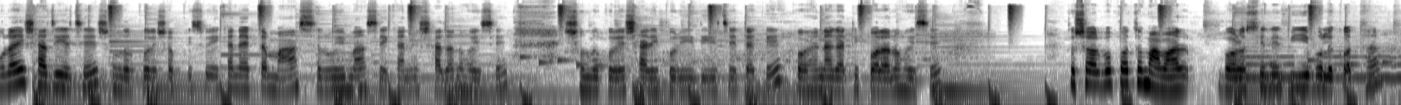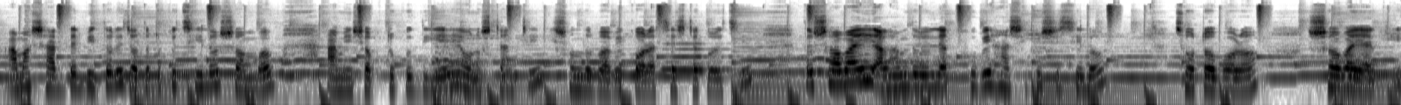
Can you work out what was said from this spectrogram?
ওরাই সাজিয়েছে সুন্দর করে সব কিছু এখানে একটা মাছ, রুই মাছ এখানে সাজানো হয়েছে। সুন্দর করে শাড়ি পরিয়ে দিয়েছে এটাকে, গয়নাগাটি পরানো হয়েছে। তো সর্বপ্রথম আমার বড় ছেলের বিয়ে বলে কথা। আমার সাধ্যের ভিতরে যতটুকু ছিল সম্ভব আমি সবটুকু দিয়ে অনুষ্ঠানটি সুন্দরভাবে করার চেষ্টা করেছি। তো সবাই আলহামদুলিল্লাহ খুবই হাসি খুশি ছিল, ছোট, বড়, সবাই আর কি।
